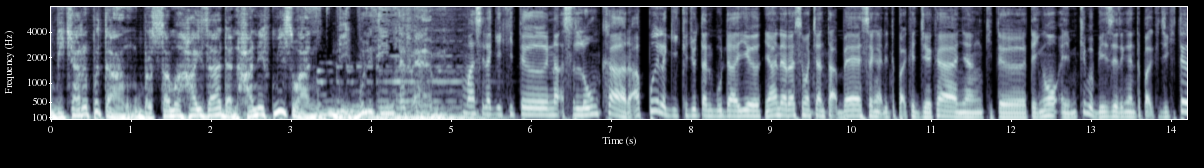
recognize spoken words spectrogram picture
Bicara petang bersama Haiza dan Hanif Miswan di Bulletin FM. masih lagi kita nak selongkar. Apa lagi kejutan budaya yang anda rasa macam tak best sangat di tempat kerja kan? Yang kita tengok eh mungkin berbeza dengan tempat kerja kita.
